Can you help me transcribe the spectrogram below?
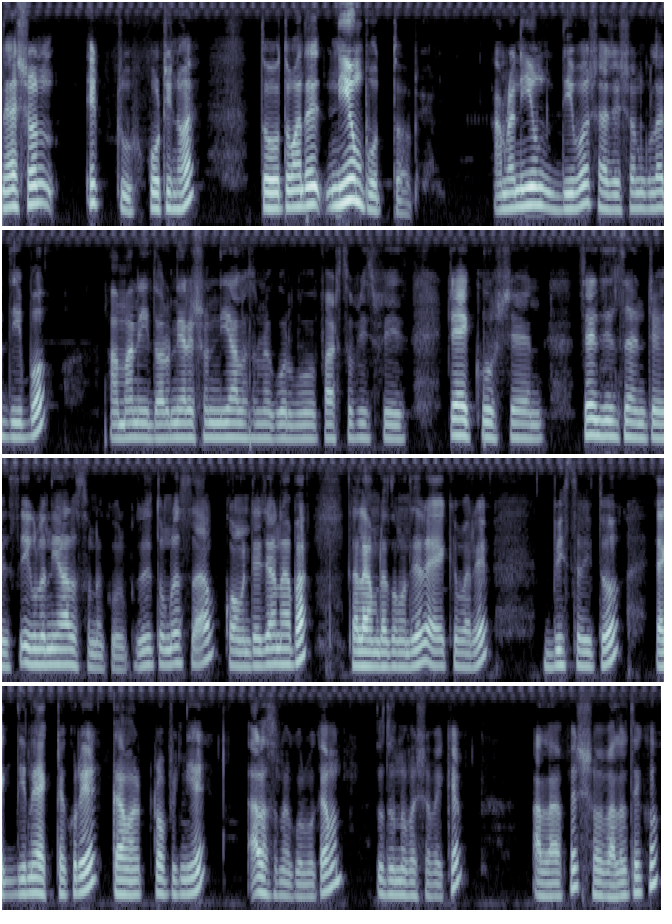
নেরেশন একটু কঠিন হয়। তো তোমাদের নিয়ম পড়তে হবে। আমরা নিয়ম দিব সাজেশনগুলো দিব। মানে ধরো নেরেশন নিয়ে আলোচনা করব parts of speech tag question changing sentence এগুলো নিয়ে আলোচনা করব। যদি তোমরা চাও কমেন্টে জানাবা, তাহলে আমরা তোমাদের একেবারে বিস্তারিত একদিনে একটা করে গ্রামার টপিক নিয়ে আলোচনা করব। কেমন? তো ধন্যবাদ সবাইকে। আল্লাহ হাফেজ, সবাই ভালো থেকো।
